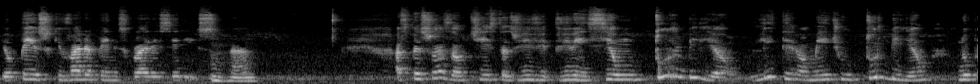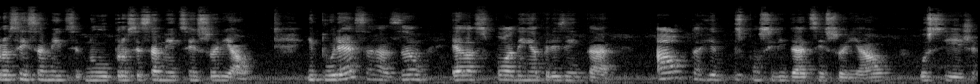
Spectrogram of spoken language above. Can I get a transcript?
Eu penso que vale a pena esclarecer isso, uhum. tá? As pessoas autistas vive, vivenciam um turbilhão, literalmente um turbilhão no processamento, no processamento sensorial. E por essa razão, elas podem apresentar alta responsividade sensorial, ou seja,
